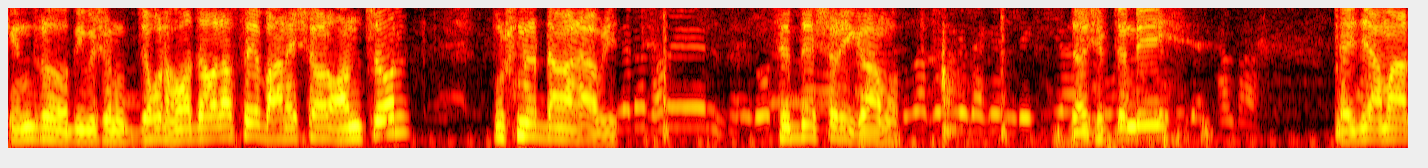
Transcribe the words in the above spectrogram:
কেন্দ্র অধিবেশন উদযাপন হওয়া যাওয়ার আছে বানেশ্বর অঞ্চল। পুষ্ণের ডাঙা আবৃত, সিদ্ধেশ্বরী গ্রাম জয় শিবচন্ডী এই যে আমার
